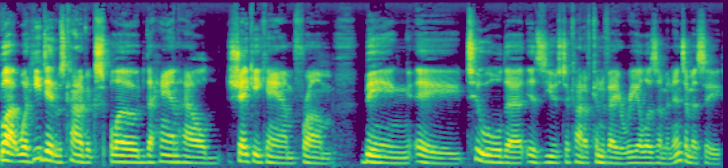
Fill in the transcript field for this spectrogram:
but what he did was kind of explode the handheld shaky cam from being a tool that is used to kind of convey realism and intimacy.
